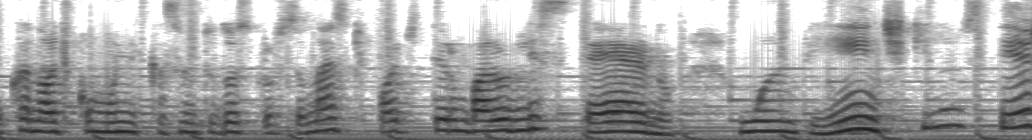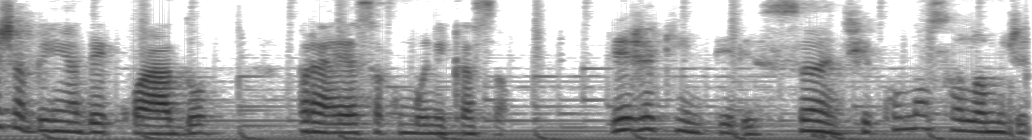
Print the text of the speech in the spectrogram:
o canal de comunicação entre dois profissionais que pode ter um barulho externo, um ambiente que não esteja bem adequado para essa comunicação. Veja que interessante que quando nós falamos de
